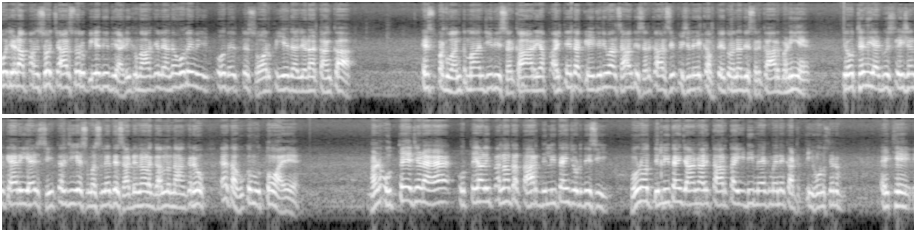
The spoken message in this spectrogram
ਉਹ ਜਿਹੜਾ 500 400 ਰੁਪਏ ਦੀ ਦਿਹਾੜੀ ਕਮਾ ਕੇ ਲਿਆਂਦਾ, ਉਹਦੇ ਵੀ, ਉਹਦੇ ਉੱਤੇ 100 ਰੁਪਏ ਦਾ ਜਿਹੜਾ ਟਾਂਕਾ ਇਸ ਭਗਵੰਤ ਮਾਨ ਜੀ ਦੀ ਸਰਕਾਰ ਜਾਂ ਅੱਜ ਤੇ ਤਾਂ ਕੇਜਰੀਵਾਲ ਸਾਹਿਬ ਦੀ ਸਰਕਾਰ ਸੀ, ਪਿਛਲੇ ਇੱਕ ਹਫ਼ਤੇ ਤੋਂ ਇਹਨਾਂ ਦੀ ਸਰਕਾਰ ਬਣੀ ਹੈ। ਤੇ ਉੱਥੇ ਦੀ ਐਡਮਿਨਿਸਟ੍ਰੇਸ਼ਨ ਕਹਿ ਰਹੀ ਹੈ, ਸ਼ੀਤਲ ਜੀ, ਇਸ ਮਸਲੇ ਤੇ ਸਾਡੇ ਨਾਲ ਗੱਲ ਨਾ ਕਰਿਓ। ਇਹ ਤਾਂ ਹੁਕਮ ਉੱਤੋਂ ਆਏ ਹੈ। ਹੁਣ ਉੱਤੇ ਜਿਹੜਾ ਹੈ, ਉੱਤੇ ਵਾਲੀ ਪਹਿਲਾਂ ਤਾਂ ਤਾਰ ਦਿੱਲੀ ਤਾਂ ਹੀ ਜੁੜਦੀ ਸੀ। ਹੁਣ ਉਹ ਦਿੱਲੀ ਤਾਂ ਹੀ ਜਾਣ ਵਾਲੀ ਤਾਰ ਤਾਂ ਈਡੀ ਮਹਿਕਮੇ ਨੇ ਕੱਟਤੀ। ਹੁਣ ਸਿਰਫ ਇੱਥੇ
